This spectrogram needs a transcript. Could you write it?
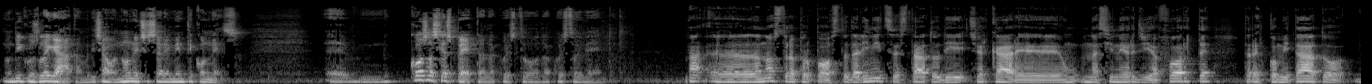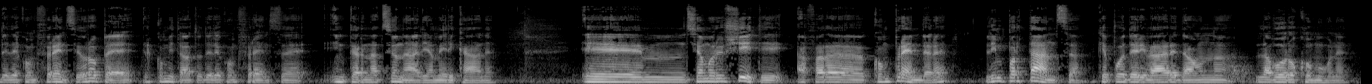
non dico slegata, ma diciamo non necessariamente connessa. Eh, cosa si aspetta da questo, da questo evento? Ma, eh, la nostra proposta dall'inizio è stata di cercare un, una sinergia forte tra il Comitato delle conferenze europee e il Comitato delle conferenze internazionali americane e mh, mm, siamo riusciti a far comprendere l'importanza che può derivare da un lavoro comune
